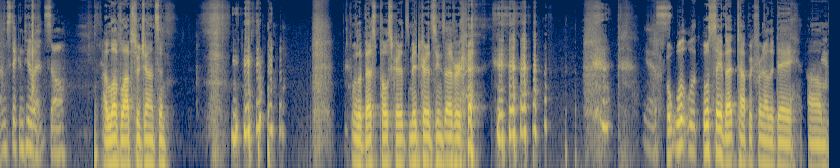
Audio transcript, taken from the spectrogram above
I'm sticking to it. So I love Lobster Johnson. One of the best post credits, mid credit scenes ever. yes, But we'll, we'll we'll save that topic for another day. Um,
